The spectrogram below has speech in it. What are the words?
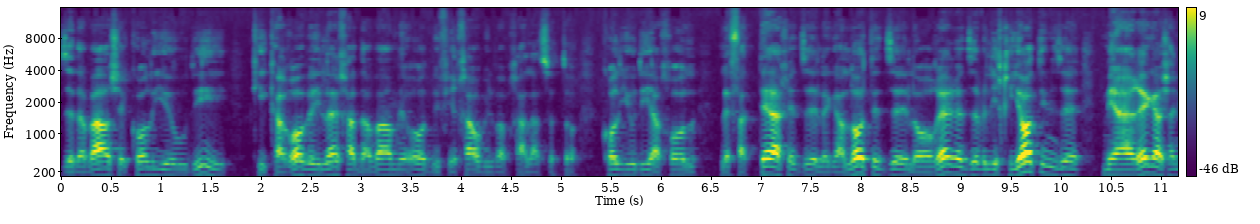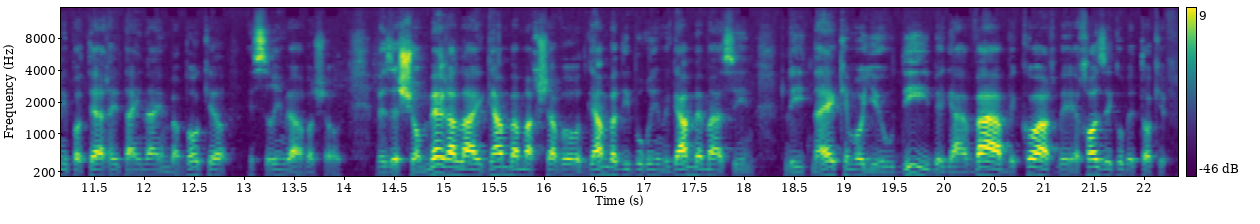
זה דבר שכל יהודי, כי קרוב אליך דבר מאוד בפיך ובלבבך לעשותו. כל יהודי יכול לפתח את זה, לגלות את זה, לעורר את זה ולחיות עם זה מהרגע שאני פותח את העיניים בבוקר 24 שעות. וזה שומר עליי גם במחשבות, גם בדיבורים וגם במעשים, להתנהג כמו יהודי בגאווה, בכוח, בחוזק ובתוקף.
